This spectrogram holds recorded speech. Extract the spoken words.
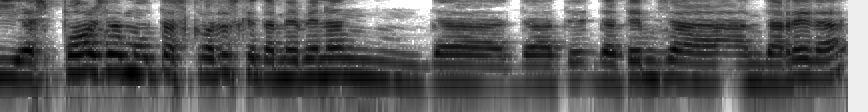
I es posa moltes coses que també venen de, de, de temps endarrere,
